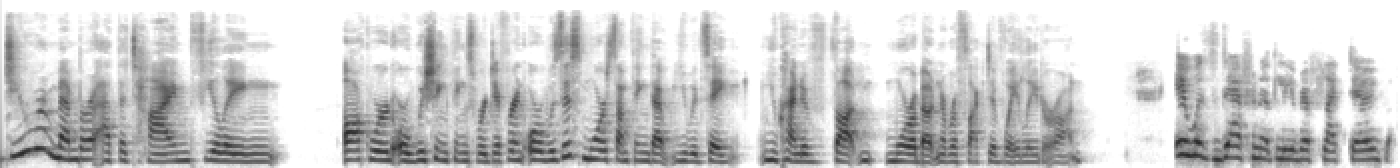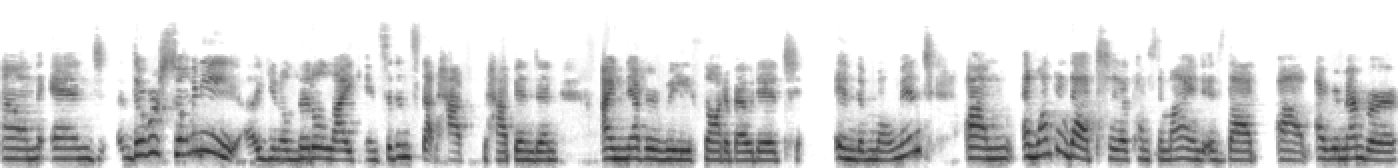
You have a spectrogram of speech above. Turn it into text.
Do you remember at the time feeling awkward or wishing things were different? Or was this more something that you would say you kind of thought more about in a reflective way later on? It was definitely reflective. Um, and there were so many, uh, you know, little like incidents that have happened. And I never really thought about it in the moment. Um, and one thing that uh, comes to mind is that uh, I remember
